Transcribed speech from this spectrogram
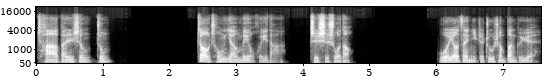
插班生中，赵重阳没有回答，只是说道。我要在你这住上半个月，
